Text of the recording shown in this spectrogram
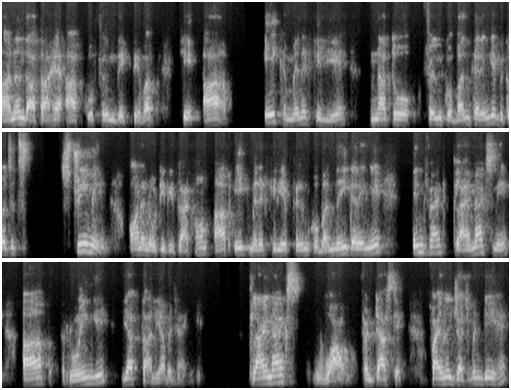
आनंद आता है आपको फ़िल्म देखते वक्त कि आप एक मिनट के लिए ना तो फ़िल्म को बंद करेंगे because it's streaming on an OTT platform आप एक मिनट के लिए फ़िल्म को बंद नहीं करेंगे। इनफैक्ट क्लाइमैक्स में आप रोएँगे या तालियाँ बजाएँगे। Climax wow fantastic final judgment day है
